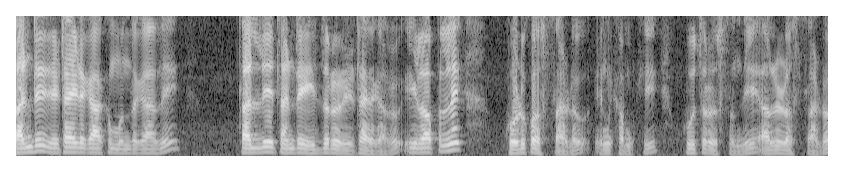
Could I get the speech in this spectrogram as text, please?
తండ్రి రిటైర్డ్ కాకముందుగానే తల్లి తండ్రి ఇద్దరు రిటైర్ గారు. ఈ లోపలనే కొడుకు వస్తాడు ఇన్కమ్కి కూతురు వస్తుంది అల్లుడు వస్తాడు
